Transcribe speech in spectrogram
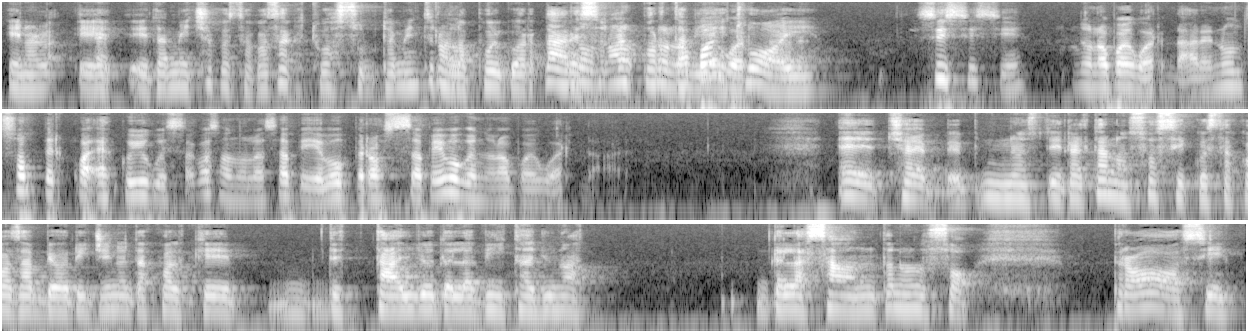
e, la- e- Eh. e da me c'è questa cosa che tu assolutamente non No, la puoi guardare, no, se no no, porta non la via i tuoi. Sì, sì, sì, non la puoi guardare. Non so per quale... Ecco, io questa cosa non la sapevo, però sapevo che non la puoi guardare. Eh, cioè, eh, non- in realtà non so se questa cosa abbia origine da qualche dettaglio della vita di una della santa, non lo so. Però sì.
